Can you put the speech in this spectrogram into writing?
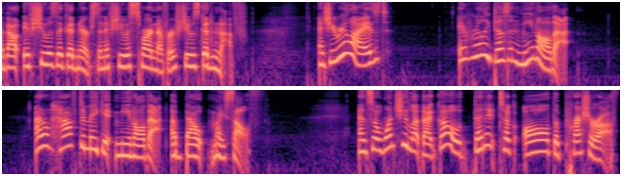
about if she was a good nurse and if she was smart enough or if she was good enough. And she realized it really doesn't mean all that. I don't have to make it mean all that about myself. And so once she let that go, then it took all the pressure off.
